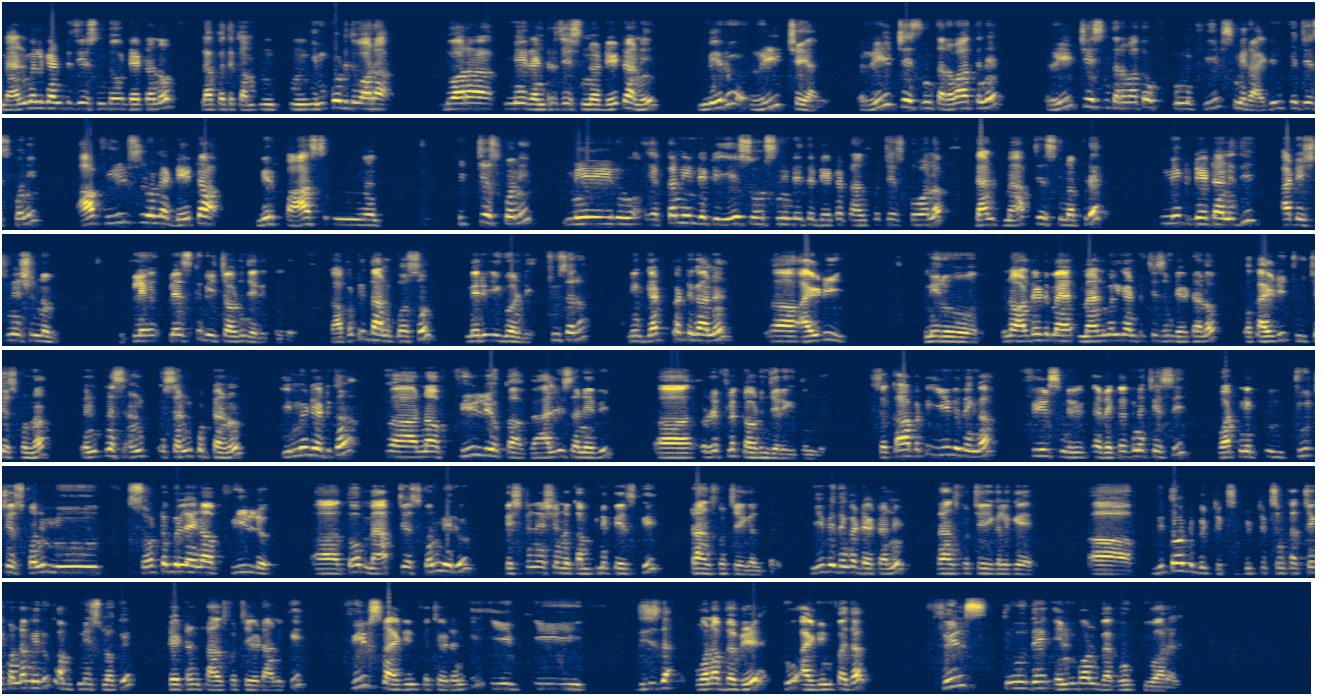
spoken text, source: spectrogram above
మాన్యువల్గా ఎంటర్ చేసిందో డేటానో లేకపోతే ఇంపోర్ట్ ద్వారా ద్వారా మీరు ఎంటర్ చేసిన డేటాని మీరు రీడ్ చేయాలి. రీడ్ చేసిన తర్వాతనే రీడ్ చేసిన తర్వాత కొన్ని ఫీల్డ్స్ మీరు ఐడెంటిఫై చేసుకొని ఆ ఫీల్డ్స్లో ఉన్న డేటా మీరు పాస్ పిక్ చేసుకొని మీరు ఎక్కడి నుండి అయితే ఏ సోర్స్ నుండి అయితే డేటా ట్రాన్స్ఫర్ చేసుకోవాలో దానికి మ్యాప్ చేసుకున్నప్పుడే మీకు డేటా అనేది ఆ డెస్టినేషన్ ప్లే ప్లేస్కి రీచ్ అవ్వడం జరుగుతుంది. కాబట్టి దానికోసం మీరు ఇగోండి. చూసారా? మీకు గెట్ పెట్టగానే ఐడి మీరు నేను ఆల్రెడీ మ్యా మాన్యువల్గా ఎంటర్ చేసిన డేటాలో ఒక ఐడి చూస్ చేసుకున్నా వెంటనే సెండ్ సెండ్ కొట్టాను. ఇమ్మీడియట్గా నా ఫీల్డ్ యొక్క వాల్యూస్ అనేవి రిఫ్లెక్ట్ అవ్వడం జరుగుతుంది. సో కాబట్టి ఈ విధంగా ఫీల్డ్స్ని రికగ్నైజ్ చేసి వాటిని చూస్ చేసుకొని మీ సూటబుల్ అయిన ఫీల్డ్తో మ్యాప్ చేసుకొని మీరు డెస్టినేషన్ కంపెనీ పేజ్కి ట్రాన్స్ఫర్ చేయగలుగుతారు. ఈ విధంగా డేటాని ట్రాన్స్ఫర్ చేయగలిగే వితౌట్ బిట్రిక్స్ బిట్రిక్స్ని టచ్ చేయకుండా మీరు కంపెనీస్లోకి డేటాను ట్రాన్స్ఫర్ చేయడానికి ఫీల్డ్స్ని ఐడెంటిఫై చేయడానికి ఈ ఈ this is the one of the way to identify the fields through the inbound webhook URL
